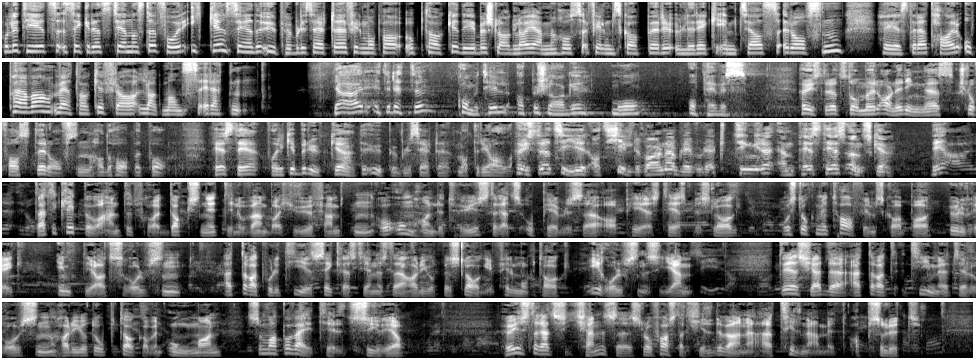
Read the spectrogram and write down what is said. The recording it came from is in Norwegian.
Politiets sikkerhetstjeneste får ikke se det upubliserte filmopptaket de beslagla hjemme hos filmskaper Ulrik Imtias Rolfsen. Høyesterett har oppheva vedtaket fra lagmannsretten. Jeg er etter dette kommet til at beslaget må oppheves. Høyesterettsdommer Arne Ringnes slo fast det Rolfsen hadde håpet på. PST får ikke bruke det upubliserte materialet. Høyesterett sier at kildevernet ble vurdert tyngre enn PSTs ønske dette klippet var hentet fra Dagsnytt i november 2015 og omhandlet Høyesteretts opphevelse av PSTs beslag hos dokumentarfilmskaper Ulrik Imtiaz Rolfsen etter at Politiets sikkerhetstjeneste hadde gjort beslag i filmopptak i Rolfsens hjem. Det skjedde etter at teamet til Rolfsen hadde gjort opptak av en ung mann som var på vei til Syria. Høyesteretts kjennelse slår fast at kildevernet er tilnærmet absolutt.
